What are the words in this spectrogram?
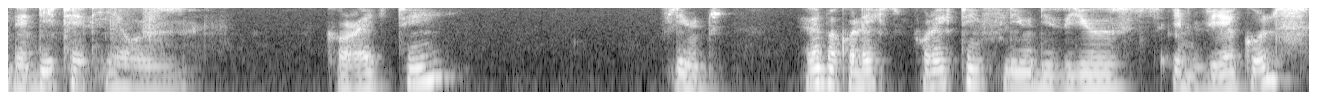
the detail here was correcting fluid remember collect, fluid is used in vehicles.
